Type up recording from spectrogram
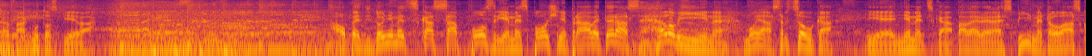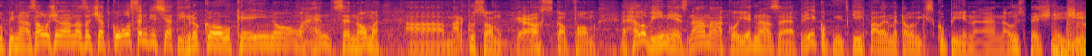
A fakt mu to spieva. A opäť do Nemecka sa pozrieme spoločne práve teraz. Halloween, moja srdcovka. Je nemecká power speed metalová skupina založená na začiatku 80 rokov Keinom Hansenom a Markusom Groskopfom. Halloween je známa ako jedna z priekopnických power metalových skupín. Najúspešnejším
